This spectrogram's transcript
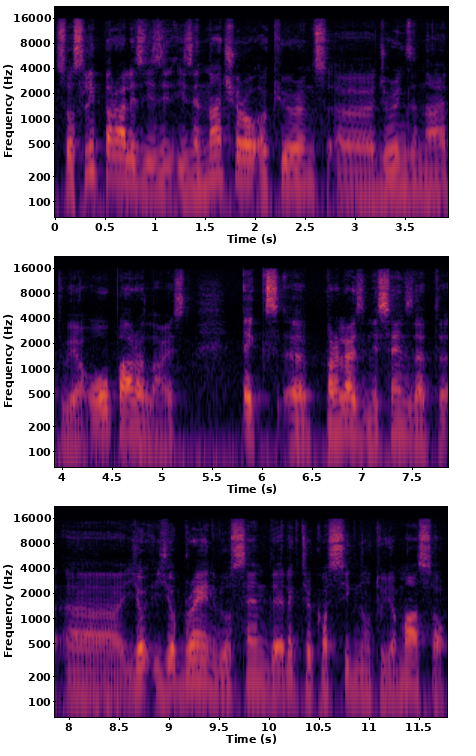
So sleep paralysis is, a natural occurrence uh, during the night. We are all paralyzed, ex, uh, paralyzed in the sense that uh, your your brain will send the electrical signal to your muscle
